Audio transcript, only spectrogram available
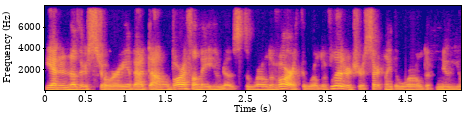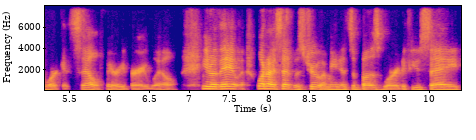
yet another story about Donald Barthelme, who knows the world of art, the world of literature, certainly the world of New York itself very, very well. You know, they what I said was true. I mean, it's a buzzword. If you say,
